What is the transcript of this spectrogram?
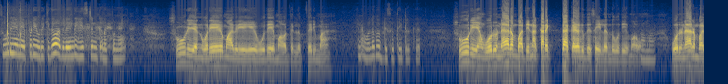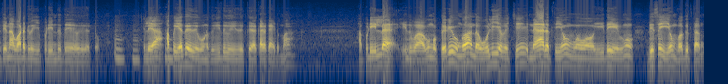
சூரியன் எப்படி உரிக்குதோ அதுல இருந்து ஈஸ்டர்ன் கனெக்ட் பண்ணுவோம். சூரியன் ஒரே மாதிரி உதயமாவது இல்லை தெரியுமா? ஏன்னா உலகம் இப்படி சுத்திட்டு இருக்கு சூரியன் ஒரு நேரம் பார்த்தீங்கன்னா கரெக்டாக கிழக்கு திசையிலேருந்து உதயமாகும். ஒரு நேரம் பார்த்தீங்கன்னா வடக்கு இப்படி இருந்து எட்டும். இல்லையா? அப்போ எது உனக்கு? இது இது க- கிழக்காயிடுமா? அப்படி இல்லை. இது அவங்க பெரியவங்க அந்த ஒளியை வச்சு நேரத்தையும் இதையும் திசையும் வகுத்தாங்க.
